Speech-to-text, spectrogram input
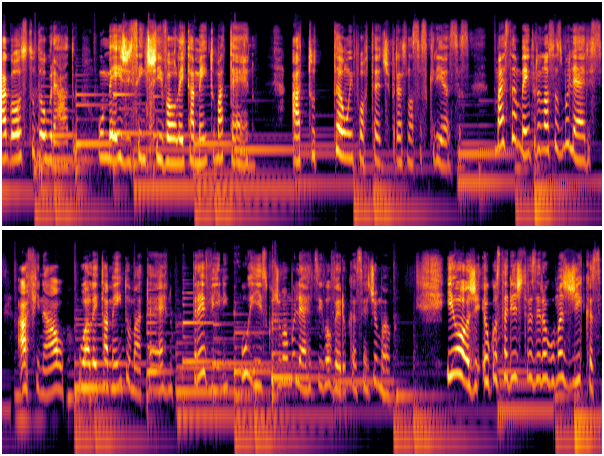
Agosto Dourado, o mês de incentivo ao aleitamento materno. Ato tão importante para as nossas crianças, mas também para nossas mulheres. Afinal, o aleitamento materno previne o risco de uma mulher desenvolver o câncer de mama. E hoje eu gostaria de trazer algumas dicas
